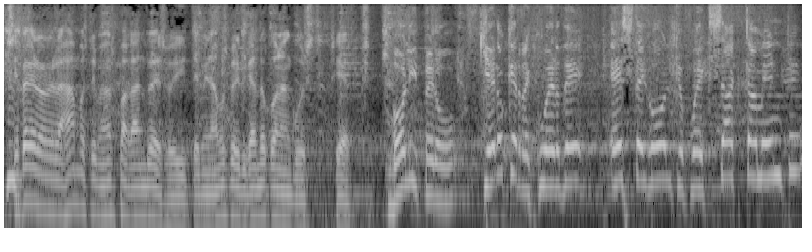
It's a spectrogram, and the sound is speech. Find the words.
Siempre que nos relajamos terminamos pagando eso y terminamos criticando con angustia, ¿cierto? Boli, pero quiero que recuerde este gol que fue exactamente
